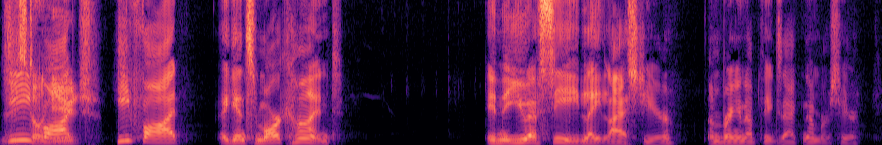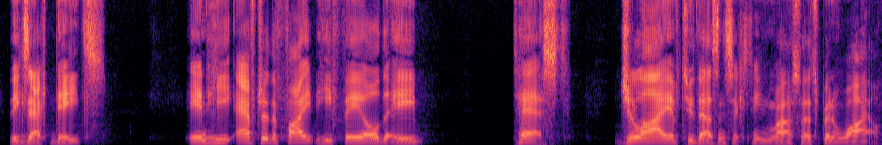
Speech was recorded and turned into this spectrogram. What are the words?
Is He he, still fought- huge? He fought against Mark Hunt in the UFC late last year. I'm bringing up the exact numbers here, the exact dates. And he, after the fight, he failed a test, July of 2016. Wow, so that's been a while.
